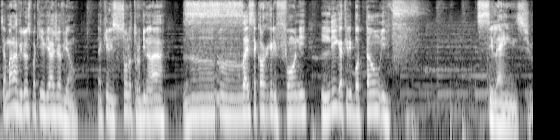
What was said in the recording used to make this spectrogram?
Isso é maravilhoso para quem viaja de avião. Aquele som da turbina lá. Zzz, aí você coloca aquele fone, liga aquele botão e silêncio.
